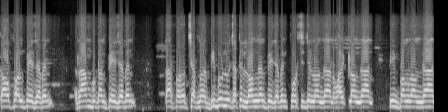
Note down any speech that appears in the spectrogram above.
কাউ ফল পেয়ে যাবেন রামবুটান পেয়ে যাবেন। তারপর হচ্ছে আপনার বিভিন্ন জাতের লঙ্গান পেয়ে যাবেন। Four season longan white longan ping pong longan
